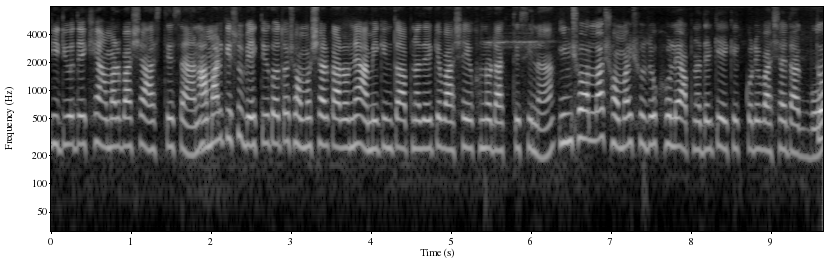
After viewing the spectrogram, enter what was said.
ভিডিও দেখে আমার বাসায় আসতে চান। আমার কিছু ব্যক্তিগত সমস্যার কারণে আমি কিন্তু আপনাদেরকে বাসায় এখনও ডাকতেছি না। ইনশাল্লাহ সময় সুযোগ হলে আপনাদেরকে এক এক করে বাসায় ডাকবো। তো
